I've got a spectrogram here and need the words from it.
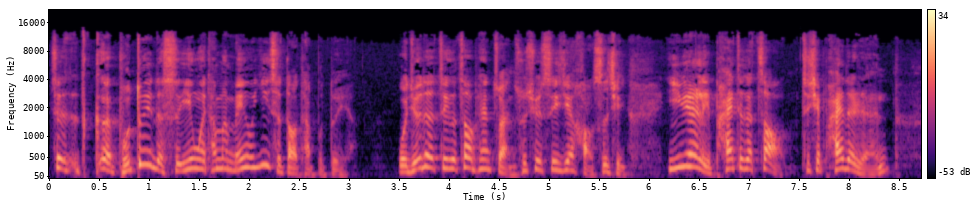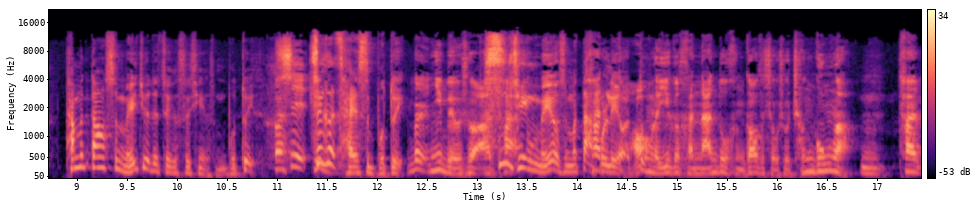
这呃不对的是，因为他们没有意识到他不对啊。我觉得这个照片转出去是一件好事情。医院里拍这个照，这些拍的人，他们当时没觉得这个事情有什么不对，是这个才是不对。不是你比如说啊，事情没有什么大不了，动了一个很难度很高的手术成功了，嗯，他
